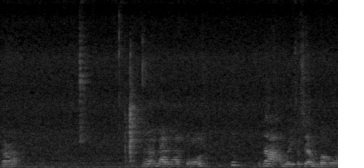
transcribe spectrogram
Harap? Naalala ko. Naamoy kasi ang bango.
